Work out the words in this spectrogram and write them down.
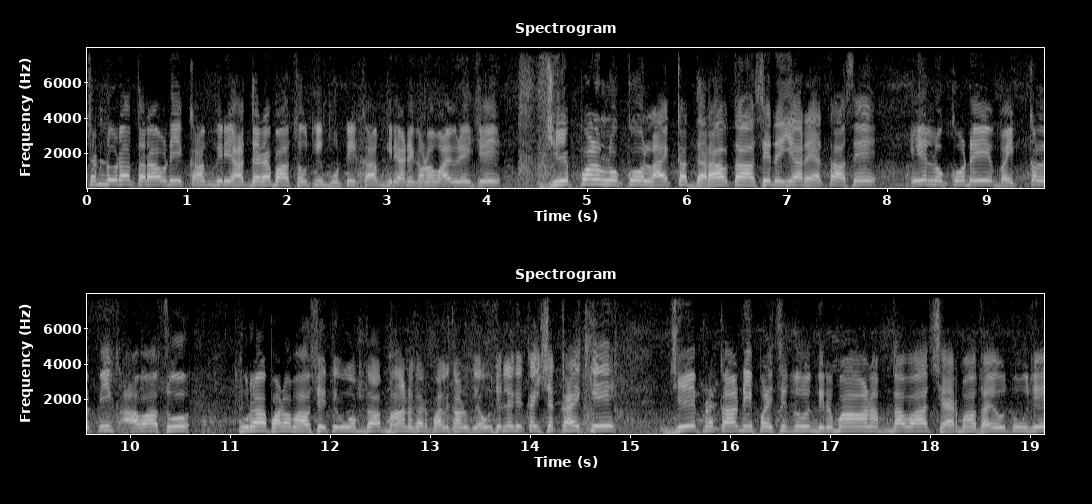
ચંડોરા તળાવની કામગીરી હાથ ધર્યા બાદ સૌથી મોટી કામગીરી આને ગણવામાં આવી રહી છે. જે પણ લોકો લાયકાત ધરાવતા હશે ને અહીંયા રહેતા હશે એ લોકોને વૈકલ્પિક આવાસો પૂરા પાડવામાં આવશે તેવું અમદાવાદ મહાનગરપાલિકાનું કહેવું છે. એટલે કે કહી શકાય કે જે પ્રકારની પરિસ્થિતિનું નિર્માણ અમદાવાદ શહેરમાં થયું હતું, જે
